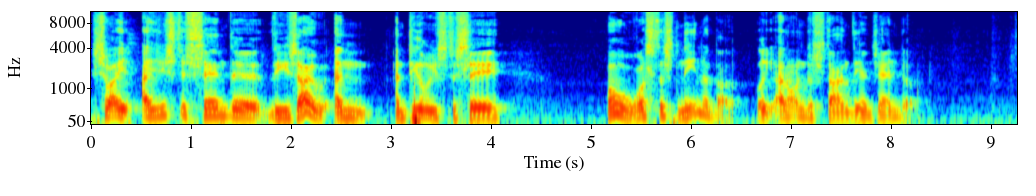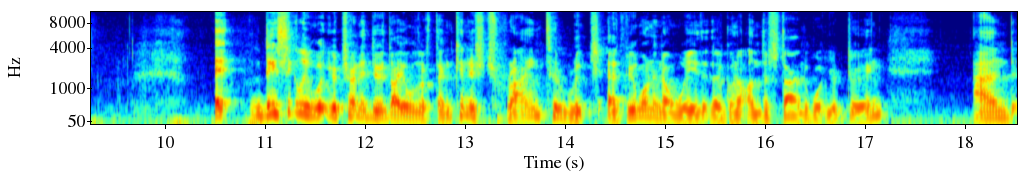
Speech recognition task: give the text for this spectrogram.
So I, I used to send the, these out and, and people used to say, Oh, what's this meeting about? Like I don't understand the agenda. It basically what you're trying to do by overthinking is trying to reach everyone in a way that they're going to understand what you're doing and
